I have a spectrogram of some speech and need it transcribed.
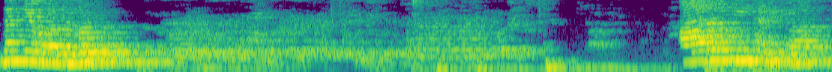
ಧನ್ಯವಾದಗಳು. ಆರತಿ ಹರಿಕ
